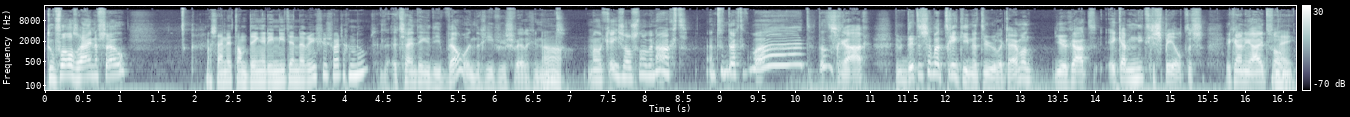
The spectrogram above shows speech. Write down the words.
toeval zijn of zo. maar zijn dit dan dingen die niet in de reviews werden genoemd? Het zijn dingen die wel in de reviews werden genoemd. Oh. Maar dan kreeg ze alsnog een 8. En toen dacht ik, wat? Dat is raar. Dit is zeg maar tricky natuurlijk, hè. Want je gaat... Ik heb hem niet gespeeld, dus ik ga nu uit van Nee.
